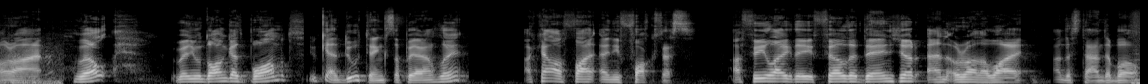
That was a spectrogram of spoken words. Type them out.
Alright. Well, when you don't get bombed, you can do things apparently. I cannot find any foxes. I feel like they felt the danger and run away. Understandable.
